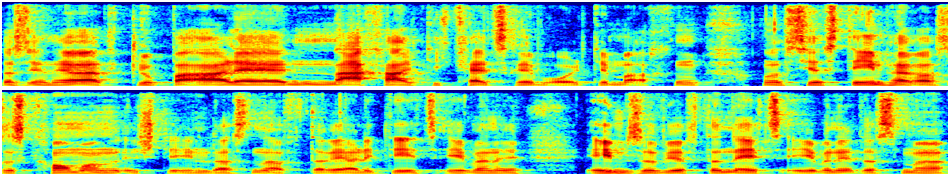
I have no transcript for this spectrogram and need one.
dass sie eine Art globale Nachhaltigkeitsrevolte machen und sie aus dem heraus das Common entstehen lassen auf der Realitätsebene, ebenso wie auf der Netzebene, dass man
